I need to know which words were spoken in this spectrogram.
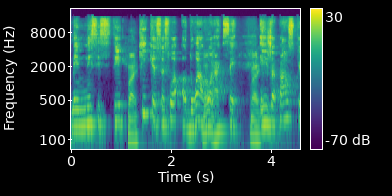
mais une nécessité. Qui que ce soit doit avoir accès. Et je pense que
